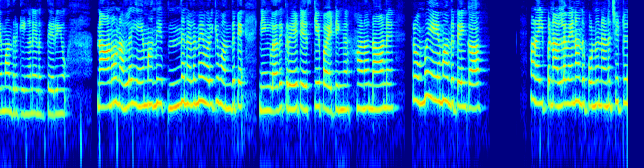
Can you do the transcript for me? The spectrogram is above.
ஏமாந்துருக்கீங்கன்னு எனக்கு தெரியும். நானும் நல்லா ஏமாந்து இந்த நிலைமை வரைக்கும் வந்துட்டேன். நீங்களாவது கிரேட் எஸ்கேப் ஆயிட்டீங்க. ஆனால் நான் ரொம்ப ஏமாந்துட்டேன்க்கா. ஆனால் இப்போ நல்ல வேணும் அந்த பொண்ணு நினச்சிட்டு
